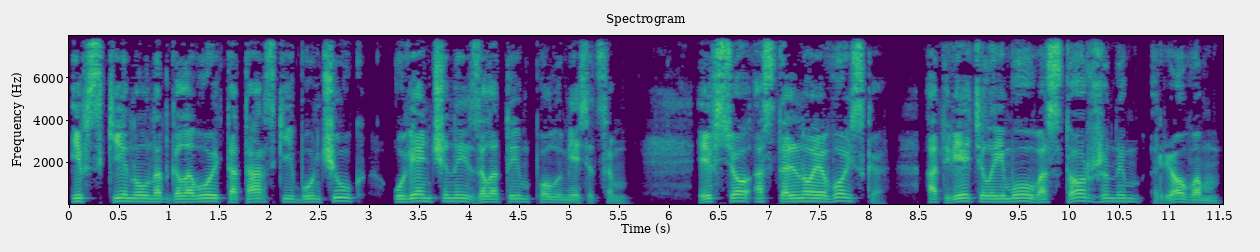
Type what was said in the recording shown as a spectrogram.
и вскинул над головой татарский бунчук, увенчанный золотым полумесяцем. И все остальное войско ответило ему восторженным ревом.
